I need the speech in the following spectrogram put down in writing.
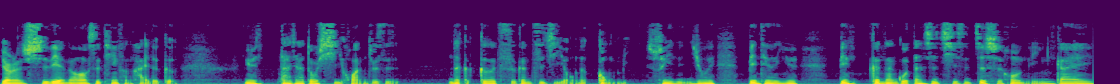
有人失恋然后是听很嗨的歌，因为大家都喜欢就是那个歌词跟自己有那共鸣，所以你就会边听着音乐变更难过。但是其实这时候你应该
